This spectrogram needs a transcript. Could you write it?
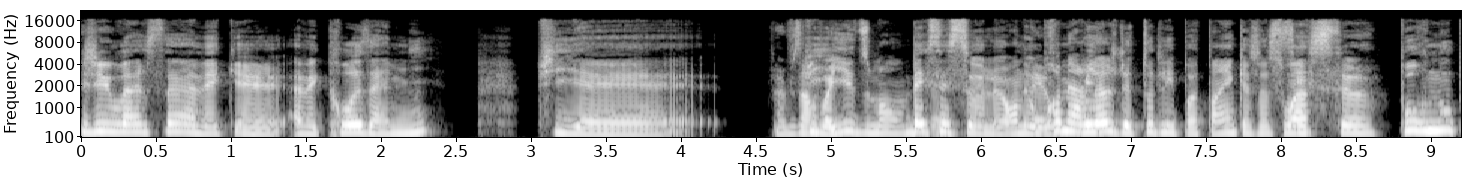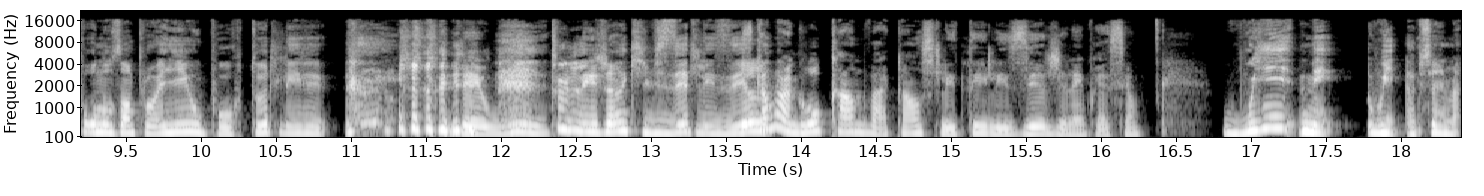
j'ai ouvert ça avec euh, avec trois amis puis euh, vous envoyez du monde. Ben c'est ça, là. On est aux Ben premières oui. loges de tous les potins, que ce soit ça. pour nous, pour nos employés ou pour toutes les, Ben oui. tous les gens qui visitent les îles. C'est comme un gros camp de vacances l'été, les îles, j'ai l'impression. Oui, mais oui, absolument.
